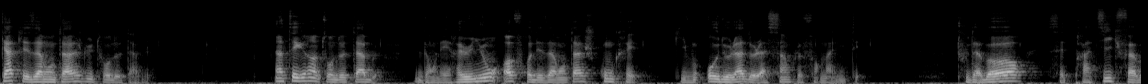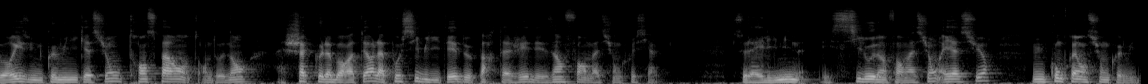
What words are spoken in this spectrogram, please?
4. Les avantages du tour de table. Intégrer un tour de table dans les réunions offre des avantages concrets qui vont au-delà de la simple formalité. Tout d'abord, cette pratique favorise une communication transparente en donnant à chaque collaborateur la possibilité de partager des informations cruciales. Cela élimine les silos d'informations et assure une compréhension commune.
